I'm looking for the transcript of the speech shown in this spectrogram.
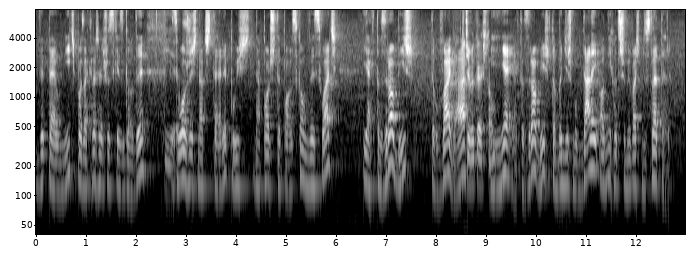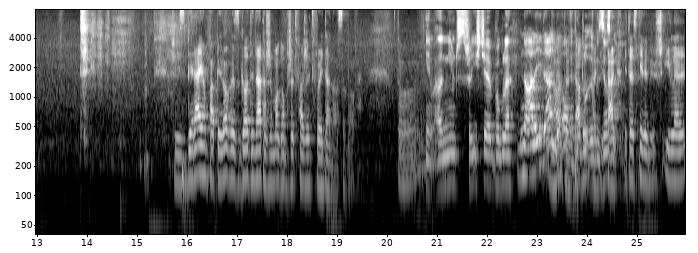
wypełnić, pozakreślać wszystkie zgody, Jest. złożyć na cztery, pójść na pocztę polską, wysłać. I jak to zrobisz, to uwaga, Cię wykreślą. i nie, jak to zrobisz, to będziesz mógł dalej od nich otrzymywać newsletter. Czyli zbierają papierowe zgody na to, że mogą przetwarzać twoje dane osobowe. To, Nie wiem, ale nie wiem, czy słyszeliście w ogóle. No ale idealny no, opt-in. double, taki, związku- tak, i to jest nie wiem już ile,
